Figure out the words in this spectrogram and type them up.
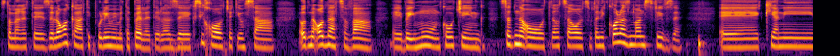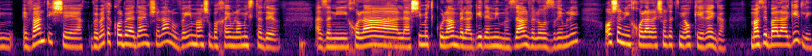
זאת אומרת, uh, זה לא רק הטיפולים עם מטפלת, אלא זה שיחות שהייתי עושה, עוד מאוד מהצבא, אה, באימון, קואוצ'ינג, סדנאות, הרצאות, זאת אומרת, אני כל הזמן סביב זה. אה, כי אני הבנתי שבאמת הכל בידיים שלנו, ואם משהו בחיים לא מסתדר, אז אני יכולה להאשים את כולם ולהגיד אין לי מזל ולא עוזרים לי, או שאני יכולה לשאול את עצמי, אוקיי, רגע, מה זה בא להגיד לי?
